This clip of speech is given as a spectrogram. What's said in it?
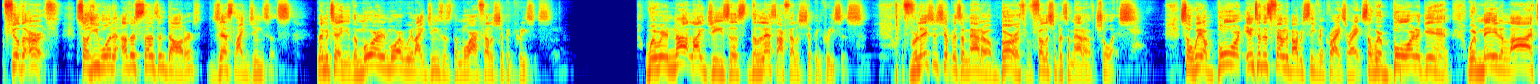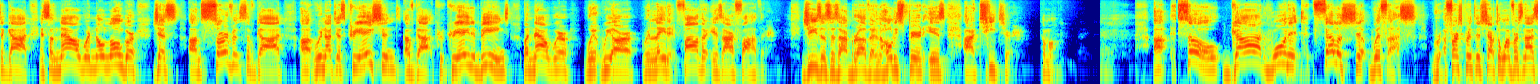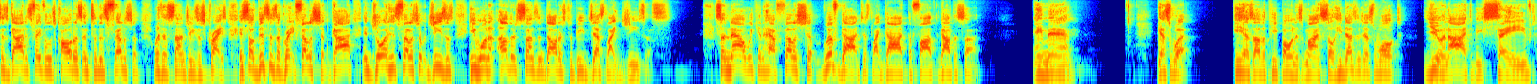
fill the earth. So he wanted other sons and daughters, just like Jesus. Let me tell you, the more and more we're like Jesus, the more our fellowship increases. When we're not like Jesus, the less our fellowship increases. Relationship is a matter of birth, fellowship is a matter of choice. So we are born into this family by receiving Christ, right? So we're born again. We're made alive to God. And so now we're no longer just um, servants of God. Uh, we're not just creations of God, cr- created beings, but now we're, we're, we are related. Father is our father. Jesus is our brother and the Holy Spirit is our teacher. Come on. Uh, so God wanted fellowship with us. 1 Corinthians chapter 1 verse 9 says, God is faithful who's called us into this fellowship with his son, Jesus Christ. And so this is a great fellowship. God enjoyed his fellowship with Jesus. He wanted other sons and daughters to be just like Jesus. So now we can have fellowship with God just like God the Father, God the Son. Amen. Guess what? He has other people on his mind. So he doesn't just want you and I to be saved,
